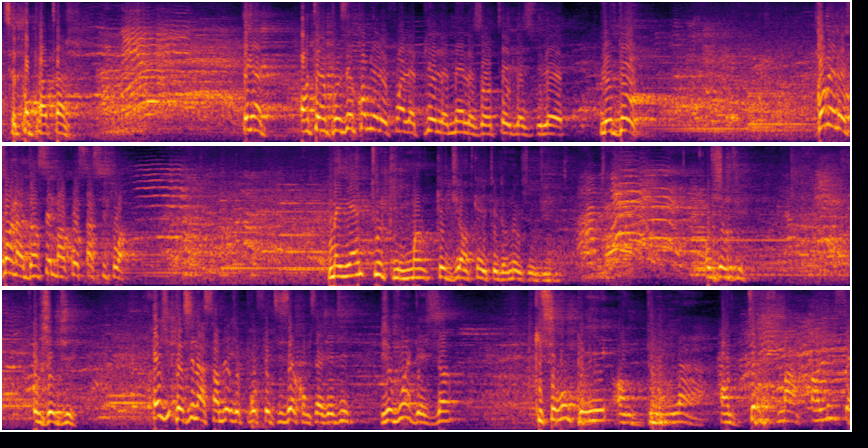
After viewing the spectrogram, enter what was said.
C'est ton partage. Regarde, on t'a imposé combien de fois les pieds, les mains, les orteils, les, le dos? Combien de fois on a dansé Marco sur toi? Mais il y a un truc qui manque que Dieu est en train de te donner aujourd'hui. Aujourd'hui. Aujourd'hui. Et je suis une assemblée, je prophétisais comme ça. J'ai dit, je vois des gens qui seront payés en dollars, en dollars, en livres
